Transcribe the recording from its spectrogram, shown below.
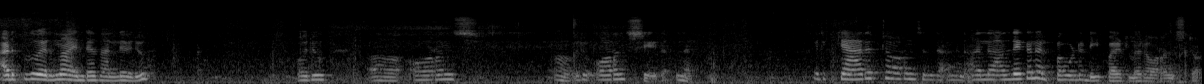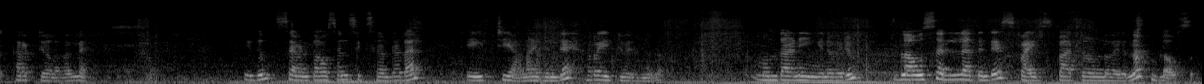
അടുത്തത് വരുന്ന അതിന്റെ നല്ലൊരു ഒരു ഓറഞ്ച് ആ ഒരു ഓറഞ്ച് ഷെയ്ഡ് അല്ലേ? ഒരു ക്യാരറ്റ് ഓറഞ്ച് ഉണ്ട് അങ്ങനെ. അല്ല അതിനേക്കാൾ അല്പം കൂടെ ഡീപ്പായിട്ടുള്ള ഒരു ഓറഞ്ച് സ്റ്റോൺ കറക്റ്റ് കളർ അല്ലേ ഇതും seven thousand six hundred and eighty ആണ് ഇതിന്റെ റേറ്റ് വരുന്നത്. മുന്താണി ഇങ്ങനെ വരും. ബ്ലൗസ് എല്ലാത്തിന്റെ സ്ട്രൈപ്സ് പാറ്റേണിൽ വരുന്ന ബ്ലൗസ്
